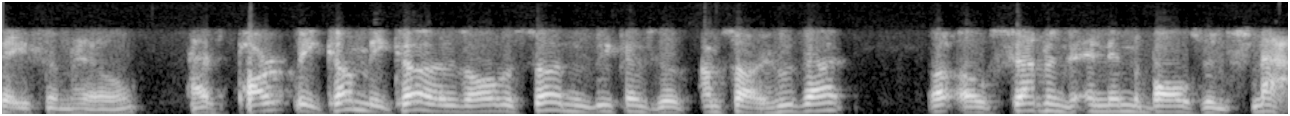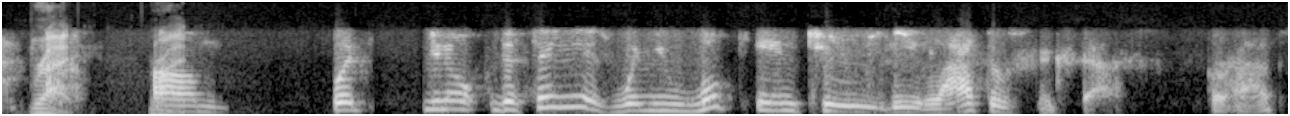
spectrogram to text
Taysom Hill has partly come because all of a sudden defense goes, I'm sorry, who's that? Uh oh, seven, and then the ball's been snapped. Right. right. Um, but you know, the thing is, when you look into the lack of success, perhaps,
